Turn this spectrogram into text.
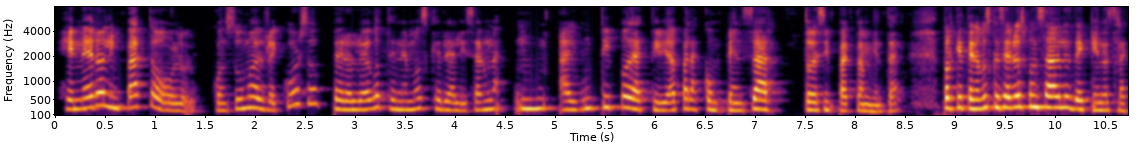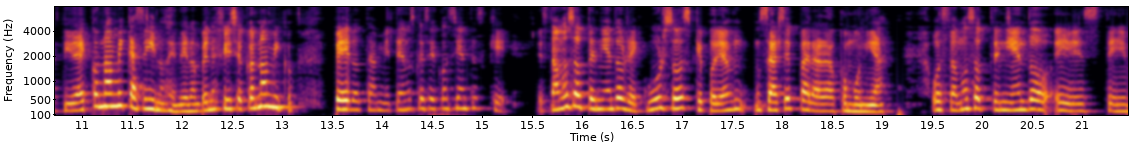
genero el impacto o el consumo del recurso, pero luego tenemos que realizar una, algún tipo de actividad para compensar todo ese impacto ambiental. Porque tenemos que ser responsables de que nuestra actividad económica sí nos genera un beneficio económico, pero también tenemos que ser conscientes que estamos obteniendo recursos que podrían usarse para la comunidad o estamos obteniendo este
